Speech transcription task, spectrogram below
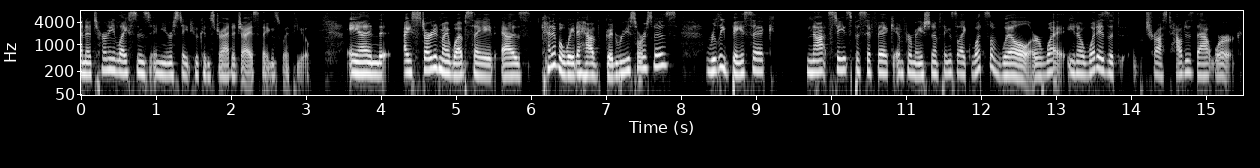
an attorney licensed in your state who can strategize things with you. And I started my website as kind of a way to have good resources, really basic not state specific information of things like what's a will or what you know what is a trust how does that work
